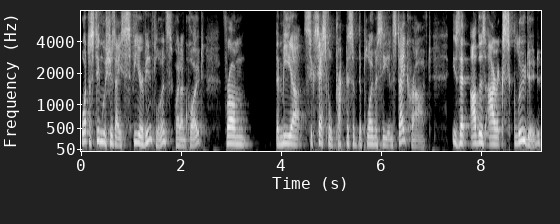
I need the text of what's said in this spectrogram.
what distinguishes a sphere of influence, quote unquote, from the mere successful practice of diplomacy and statecraft is that others are excluded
